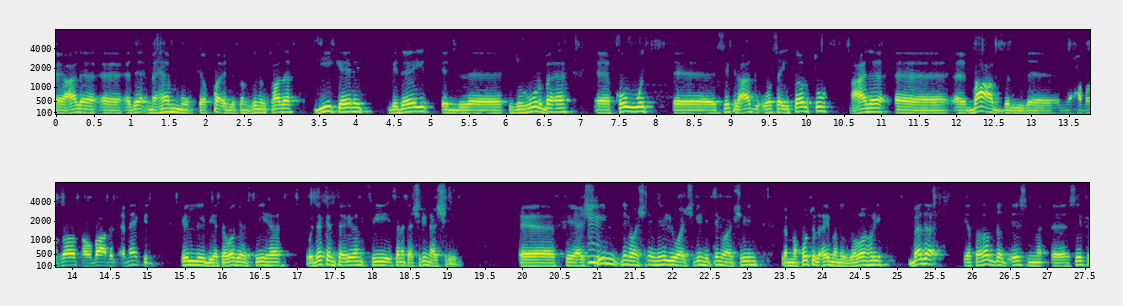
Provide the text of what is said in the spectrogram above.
على آه، أداء مهامه كقائد لتنظيم القاعدة دي كانت بداية ظهور بقى آه، قوة آه، سيف العدل وسيطرته على بعض المحافظات أو بعض الأماكن اللي بيتواجد فيها وده كان تقريبا في سنة 2020 في 2022 يوليو 2022 لما قتل ايمن الظواهري بدأ يتردد اسم سيف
